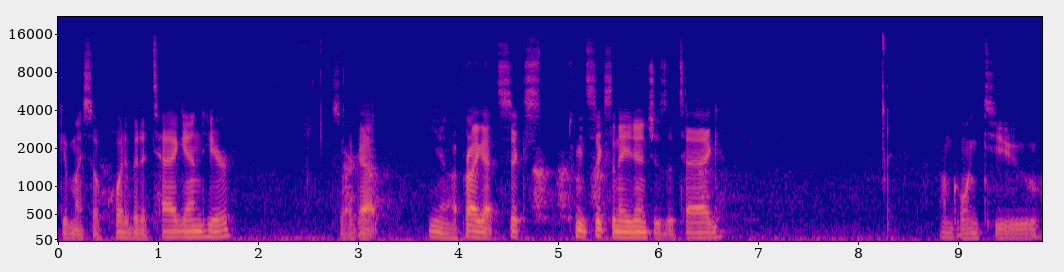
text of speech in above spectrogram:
give myself quite a bit of tag end here. So I got, you know, I probably got six, between six and eight inches of tag. I'm going to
